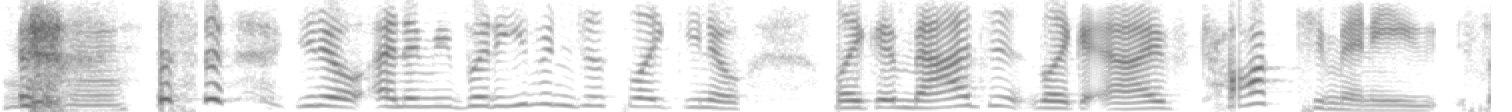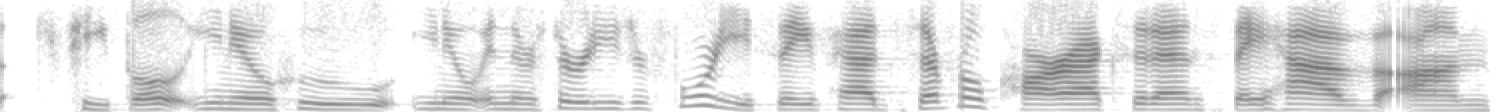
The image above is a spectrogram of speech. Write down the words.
hmm you know, and I mean, but even just like you know, like imagine, like I've talked to many such people, you know, who you know in their 30s or 40s, they've had several car accidents, they have, um,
